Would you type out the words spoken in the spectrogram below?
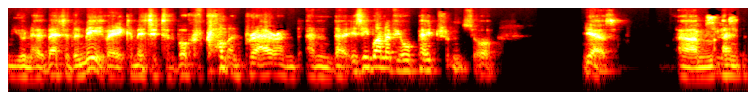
you know better than me, very committed to the Book of Common Prayer, and and uh, is he one of your patrons or? Yes, um, and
